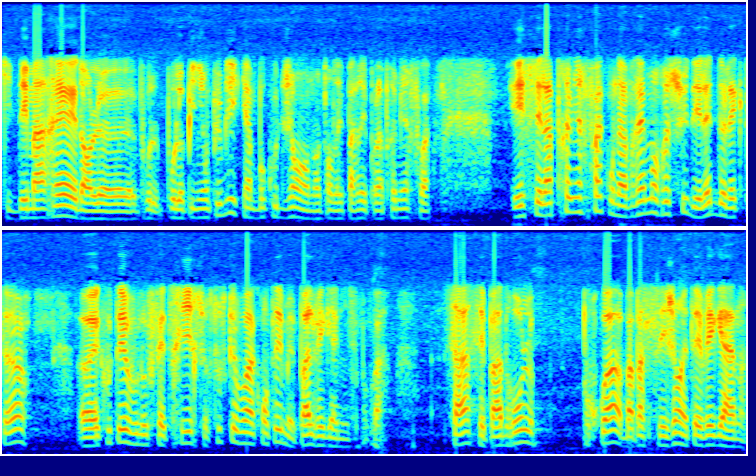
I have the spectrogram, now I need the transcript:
qui, démarrait dans le, pour, l'opinion publique. Hein. Beaucoup de gens en entendaient parler pour la première fois. Et c'est la première fois qu'on a vraiment reçu des lettres de lecteurs. Écoutez, vous nous faites rire sur tout ce que vous racontez, mais pas le véganisme. Quoi. Ça, c'est pas drôle. Pourquoi? Bah Parce que ces gens étaient véganes.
